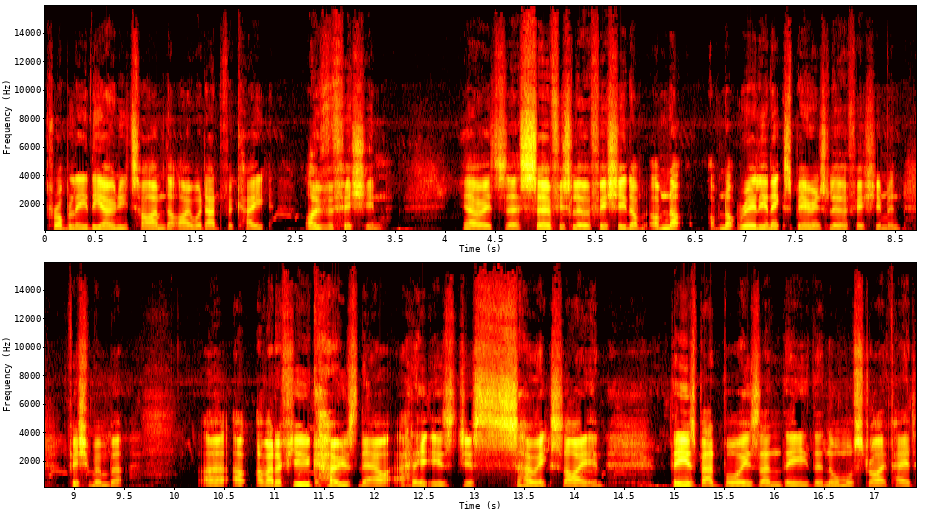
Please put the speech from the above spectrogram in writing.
probably the only time that I would advocate overfishing. You know it's a surface lure fishing. I'm, I'm not I'm not really an experienced lure fisherman fisherman but uh, I've had a few goes now and it is just so exciting. These bad boys and the the normal stripe head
